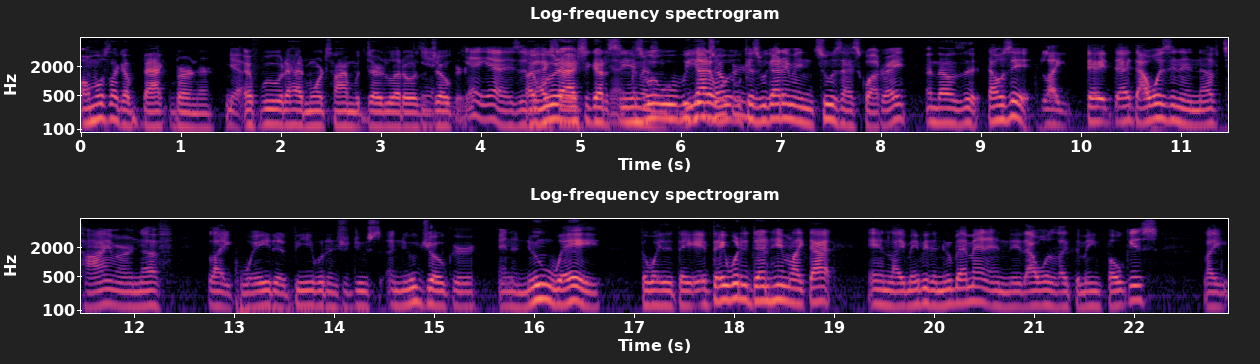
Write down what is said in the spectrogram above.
almost like a back burner. Yeah. If we would have had more time with Jared Leto as yeah, a Joker. Yeah, yeah. Like, we would've actually got to see him as we, we, we be a got because we got him in Suicide Squad, right? And that was it. That was it. Like that that wasn't enough time or enough like way to be able to introduce a new Joker in a new way. The way that they if they would have done him like that and like maybe the new Batman and that was like the main focus, like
